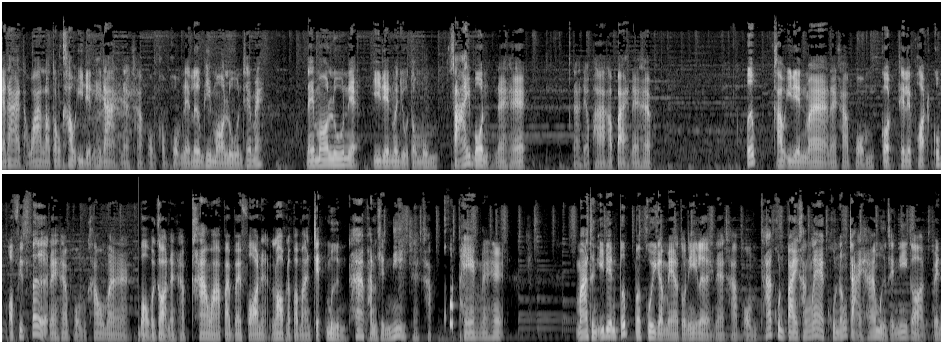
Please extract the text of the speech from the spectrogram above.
ก็ได้ แต่ว่าเราต้องเข้าอีเดนให้ได้นะครับผมของผมเนี่ยเริ่มที่มอลูนใช่ไหมในมอลลูนเนี่ยอีเดนมาอยู่ตรงมุมซ้ายบนนะฮะอ่าเดี๋ยวพาเข้าไปนะครับปุ๊บเข้าอีเดนมานะครับผมกดเทเลพอร์ตกรุ๊ปออฟฟิเซอร์นะครับผมเข้ามาบอกไว้ก่อนนะครับ ค่าวาร์ปไปไบฟอร์เนี่ยรอบละประมาณ 75,000เซนนี่นะครับโคตรแพงนะฮะ มาถึงอีเดนปุ๊บมาคุยกับแมวตัวนี้เลยนะครับผมถ้าคุณไปครั้งแรกคุณต้องจ่าย 50,000เซนนี่ก่อน เป็น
